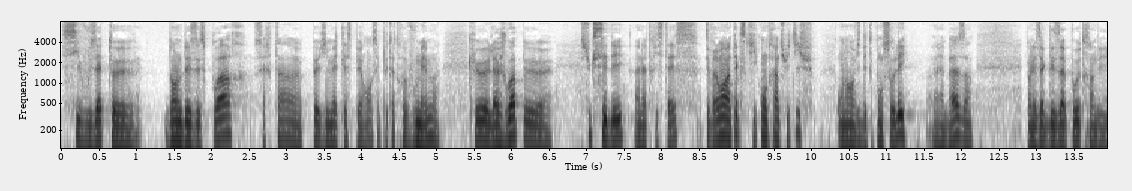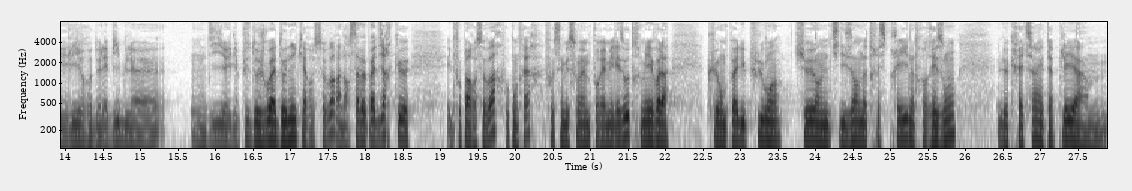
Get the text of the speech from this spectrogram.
si vous êtes euh, dans le désespoir, certains euh, peuvent y mettre l'espérance et peut-être vous-même que la joie peut succéder à la tristesse. C'est vraiment un texte qui est contre-intuitif. On a envie d'être consolé à la base. Dans les Actes des Apôtres, un des livres de la Bible, on dit il y a plus de joie à donner qu'à recevoir. Alors ça veut pas dire que il ne faut pas recevoir, au contraire, il faut s'aimer soi-même pour aimer les autres, mais voilà, qu'on peut aller plus loin que en utilisant notre esprit, notre raison. Le chrétien est appelé à hum,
